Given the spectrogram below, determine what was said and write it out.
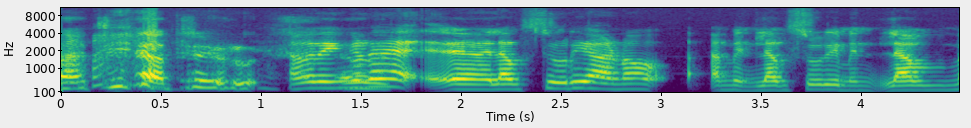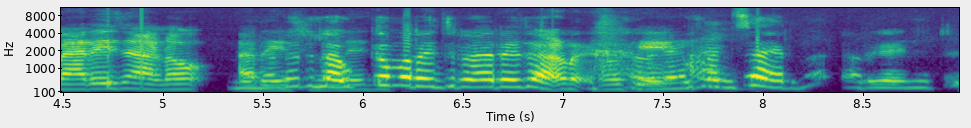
മാറ്റി അത്രേ ഉള്ളൂ. അപ്പൊ നിങ്ങളുടെ ലവ് സ്റ്റോറി ആണോ? I mean love story mean love marriage ആണോ? ലവ്? കം അറേഞ്ച് മാരേജ് ആണ്. ഞങ്ങൾ ഫ്രണ്ട്സ് ആയിരുന്നു. അത് കഴിഞ്ഞിട്ട്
